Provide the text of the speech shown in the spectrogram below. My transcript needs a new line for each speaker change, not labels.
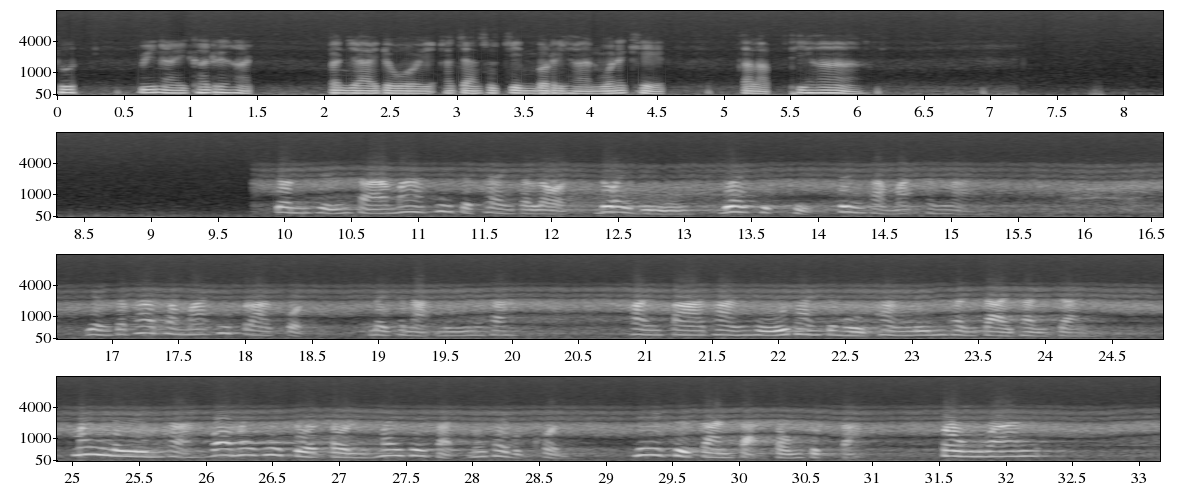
ชุด วินัยคฤหัสถ์บรรยายโดยอาจารย์สุจินต์บริหารวนเขต ตลับที่ห้า
จนถึงสามารถที่จะแทงตลอดด้วยดีด้วยทิฏฐิซึ่งธรรมะทั้งหลาย อย่างสภาพธรรมะที่ปรากฏในขณะนี้นะคะ ทางตาทางหูทางจมูกทางลิ้นทางกายทางใจ ไม่ลืมค่ะ ว่าไม่ใช่ตัวตน ไม่ใช่สัตว์ ไม่ใช่บุคคล นี่คือการสะสมสุตตะทรงไว้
